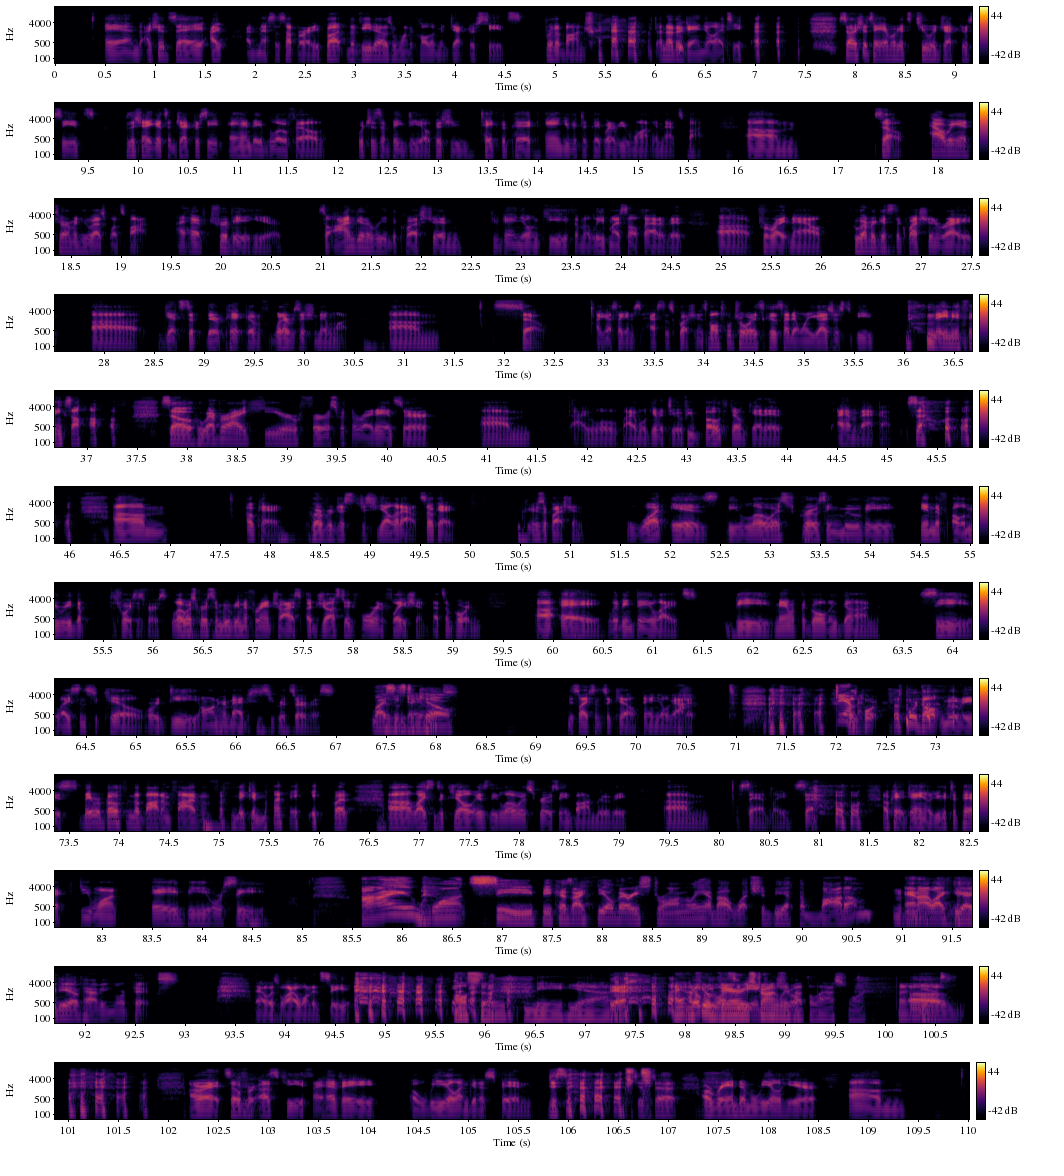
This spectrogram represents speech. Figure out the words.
and i should say i i've messed this up already but the vetoes we want to call them ejector seats for the bond draft another daniel idea. So i should say everyone gets two ejector seats. Position a gets ejector seat and a blofeld which is a big deal because you take the pick and you get to pick whatever you want in that spot. Um, so, how are we going to determine who has what spot? I have trivia here. So, I'm going to read the question to Daniel and Keith. I'm going to leave myself out of it uh, for right now. Whoever gets the question right uh, gets to, their pick of whatever position they want. Um, so, I guess I can just ask this question. It's multiple choice because I don't want you guys just to be naming things off. So, whoever I hear first with the right answer, um, I will I will give it to you. If you both don't get it, I have a backup. So um okay, whoever just just yell it out. So okay. Here's a question. What is the lowest grossing movie in the oh let me read the, the choices first. Lowest grossing movie in the franchise adjusted for inflation. That's important. Uh, A, Living Daylights. B, Man with the Golden Gun. C, License to Kill. Or D, On Her Majesty's Secret Service. License to Kill. It's License to Kill. Daniel got it. Damn those it. poor those poor Dalton movies. They were both in the bottom five of, of making money, but uh, License to Kill is the lowest grossing Bond movie, um, sadly. So, okay, Daniel, you get to pick. Do you want A, B, or C? I want C because I feel very strongly about what should be at the bottom. Mhm. And I like the idea of having more picks. that was why I wanted C. Also, me. Yeah. yeah, I, I feel very strongly control. about the last one. But yes. Um, all right. So for us, Keith, I have a a wheel I'm gonna spin. Just just a, a random wheel here. Um,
